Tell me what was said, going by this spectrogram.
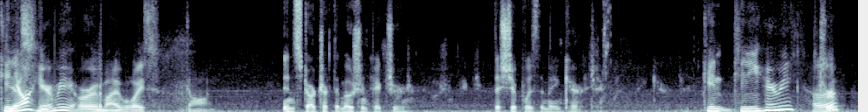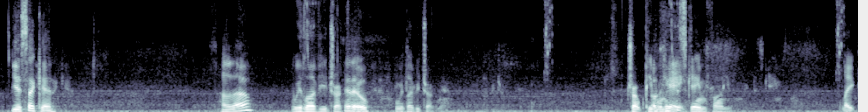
Can Yes. y'all hear me, or is my voice gone? In Star Trek: The Motion Picture, the ship was the main character. Can Can you hear me? Hello. True. Yes, I can. Hello. We love you, drunk man. Hello. We love you, drunk man. Drunk people make this game fun. Like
